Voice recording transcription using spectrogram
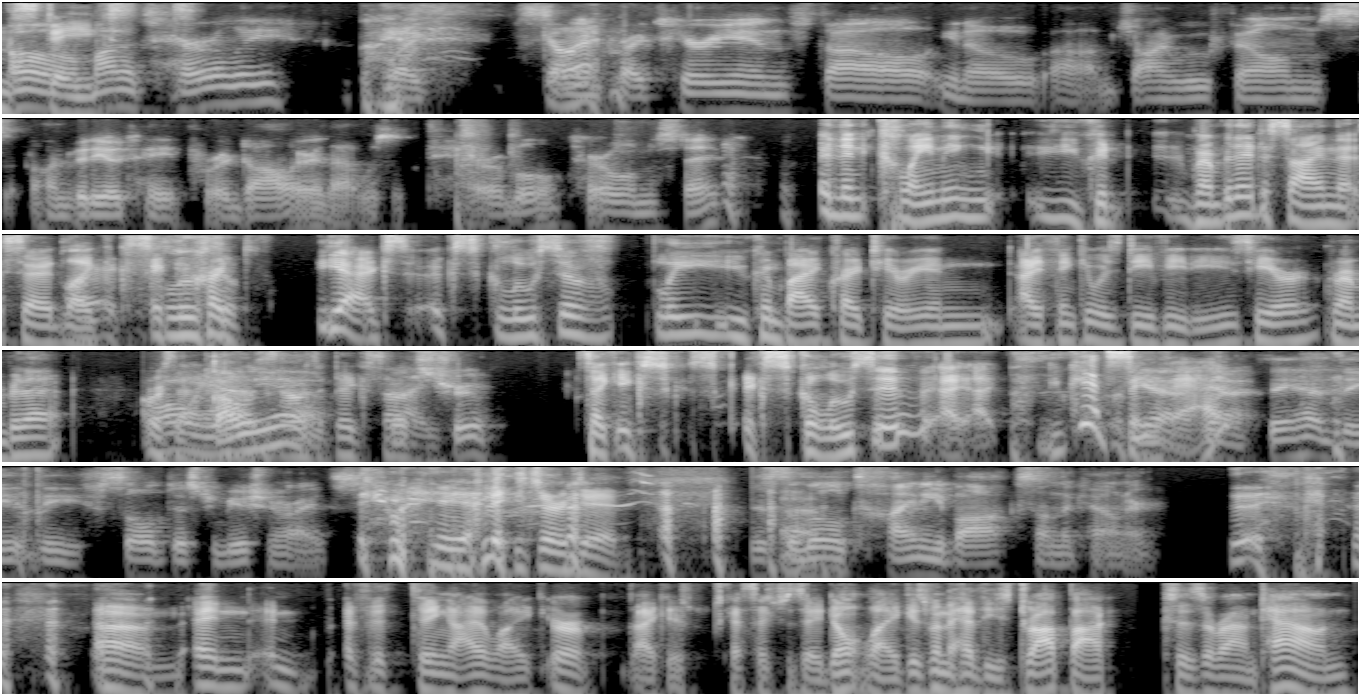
Oh, monetarily, like selling ahead. Criterion style, you know, um, John Woo films on videotape for a dollar. That was a terrible, terrible mistake. and then claiming you could remember they had a sign that said like exclusive. cri- yeah, ex- exclusively you can buy Criterion. I think it was DVDs here. Remember that? Or Oh, that yeah. oh that was a big sign. That's true. It's like ex- exclusive. I, I, you can't say yeah, that. yeah. They had the the sole distribution rights. yeah, they sure did. Just a little tiny box on the counter. um, and and the thing I like, or I guess guess I should say don't like, is when they had these drop boxes around town,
